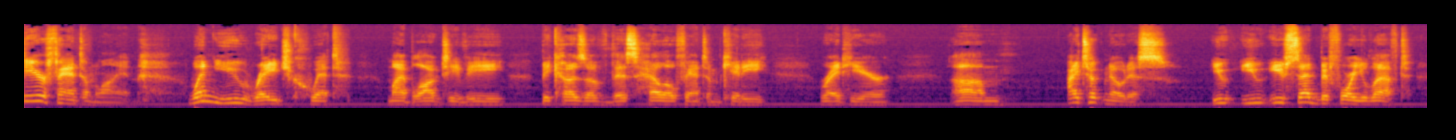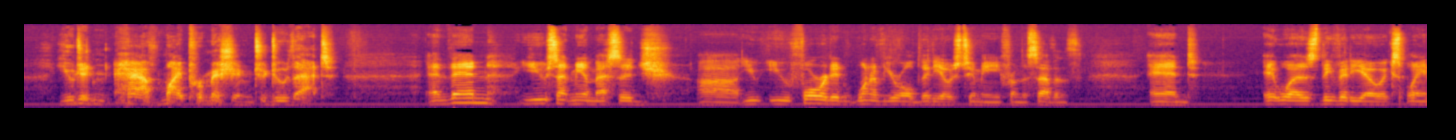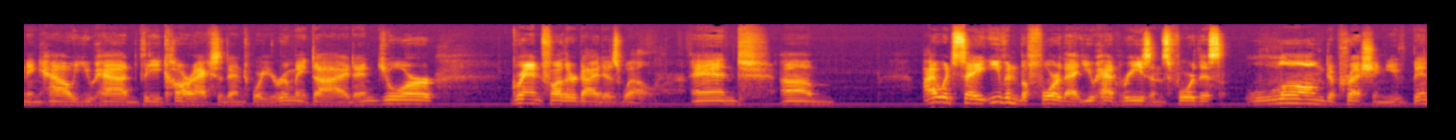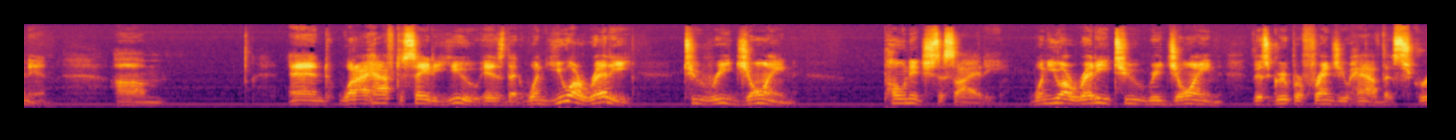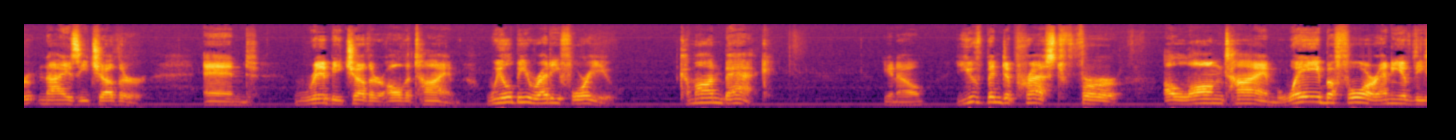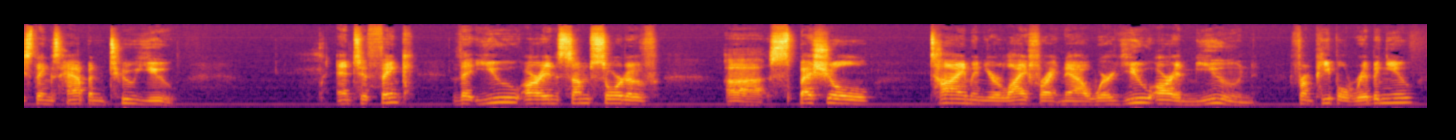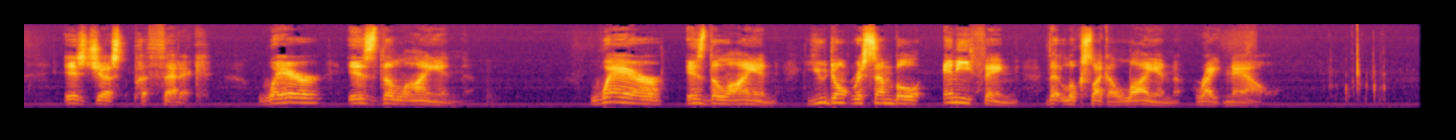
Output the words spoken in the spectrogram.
Dear Phantom Lion, when you rage quit my blog TV because of this Hello Phantom Kitty right here, um, I took notice. You, you, you said before you left, you didn't have my permission to do that. And then you sent me a message. Uh, you, you forwarded one of your old videos to me from the 7th. And it was the video explaining how you had the car accident where your roommate died and your grandfather died as well. And um, I would say even before that, you had reasons for this long depression you've been in. Um, and what I have to say to you is that when you are ready to rejoin Ponage Society, when you are ready to rejoin this group of friends you have that scrutinize each other and rib each other all the time, we'll be ready for you. Come on back. You know, you've been depressed for a long time, way before any of these things happened to you. And to think that you are in some sort of uh, special time in your life right now where you are immune from people ribbing you is just pathetic. Where is the lion? Where is the lion? You don't resemble anything that looks like a lion right now.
